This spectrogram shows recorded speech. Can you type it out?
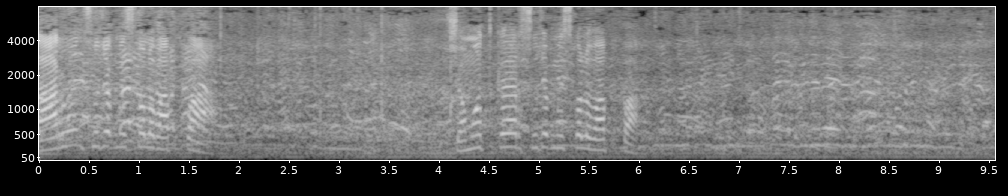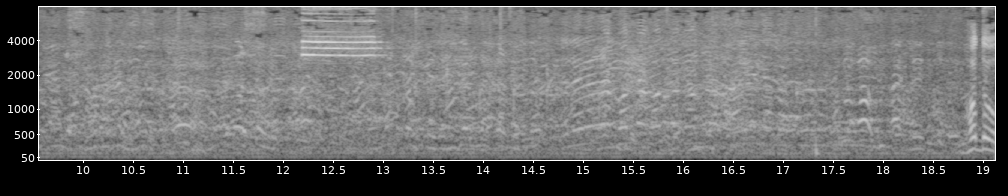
দারুণ সুযোগ মিস করল বাপ্পা। চমৎকার সুযোগ মিস করল বাপ্পা। ভদো।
